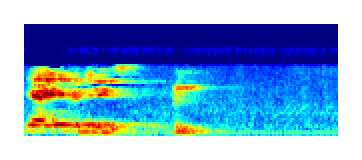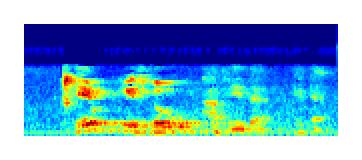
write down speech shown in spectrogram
E aí ele diz: Eu lhes dou a vida eterna.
